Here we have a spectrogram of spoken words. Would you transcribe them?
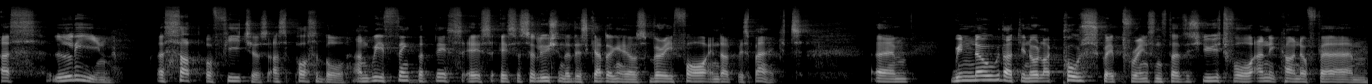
as lean a set of features as possible. And we think that this is, is a solution that is getting us very far in that respect. Um, we know that, you know, like PostScript, for instance, that is used for any kind of um,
